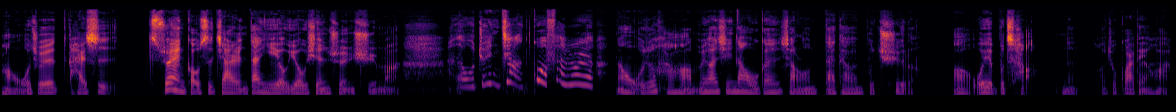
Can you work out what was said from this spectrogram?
哈，我觉得还是。虽然狗是家人，但也有优先顺序嘛。啊：“我觉得你这样过分了。”然后我说：“好好，没关系，那我跟小龙带台湾不去了。哦，我也不吵。那我就挂电话。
